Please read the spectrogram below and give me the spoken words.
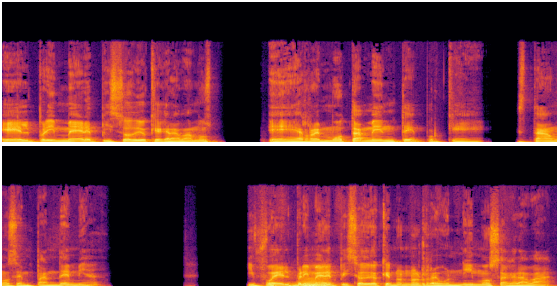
el primer episodio que grabamos eh, remotamente porque estábamos en pandemia. Y fue el primer episodio que no nos reunimos a grabar.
